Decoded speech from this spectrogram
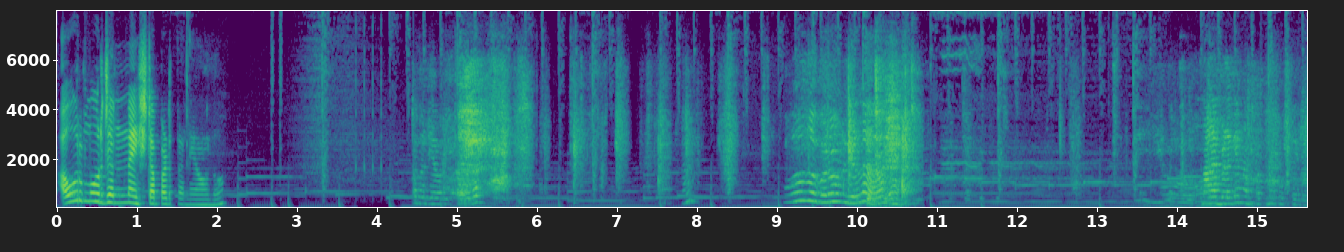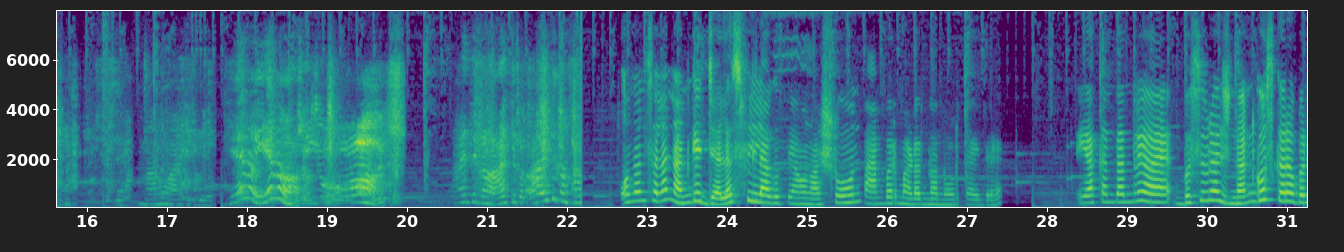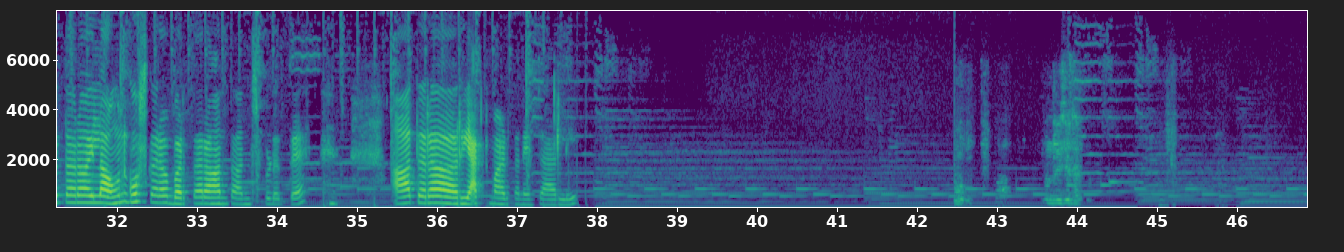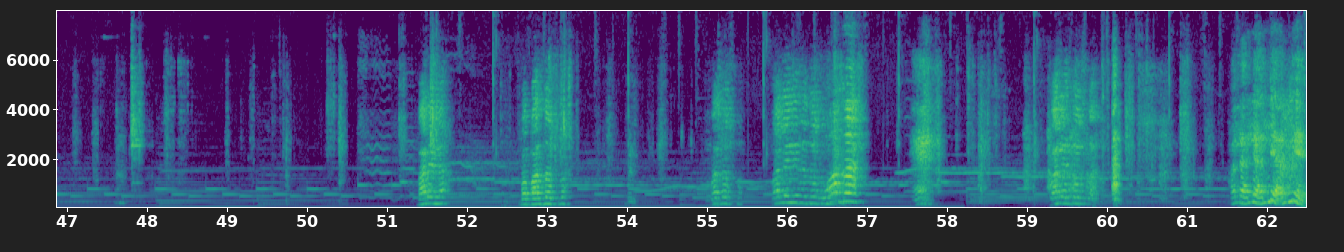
ಅವ್ರ ಮೂರು ಜನನ ಇಷ್ಟಪಡ್ತಾನೆ ಅವನು. ಬರೋರಿಗೆಲ್ಲ ನಾನು ಏನು ಏನು? ಆಯ್ತು ಕಣ ಆಯ್ತು ಕಣ ಆಯ್ತು ಕಣ. ಒಂದೊಂದು ಸಲ ನನಗೆ ಜಲಸ್ ಫೀಲ್ ಆಗುತ್ತೆ ಅವನು ಅಷ್ಟೊಂದು ಪ್ಯಾಂಪರ್ ಮಾಡೋದನ್ನ ನೋಡ್ತಾ ಇದ್ದರೆ ಯಾಕಂತಂದರೆ ಬಸವರಾಜ್ ನನಗೋಸ್ಕರ ಬರ್ತಾರಾ ಇಲ್ಲ ಅವನಿಗೋಸ್ಕರ ಬರ್ತಾರಾ ಅಂತ ಅನಿಸ್ಬಿಡುತ್ತೆ. ಆ ಥರ ರಿಯಾಕ್ಟ್ ಮಾಡ್ತಾನೆ ಚಾರ್ಲಿ. ಒಂದು ಬಾರಿಲ್ಲ ಬಾ ಬಾಲ್ ದೋಸ್ ಬಾ. ಬಾ ದೋಸ್ ಬಾ. ಬಾಲ್ ಎಲ್ಲಿದೆ ದೋಸ್ ಬಾ? ಹೋಗ ಬಾಲ್ ದೋಸ್ ಬಾ? ಅಲ್ಲಿ ಅಲ್ಲಿ ಅಲ್ಲಿ ಅಲ್ಲಿ.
